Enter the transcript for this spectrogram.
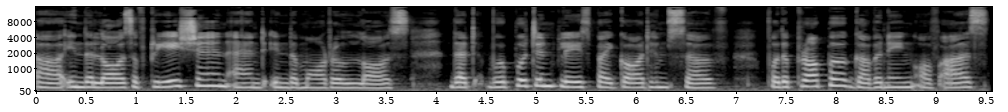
uh, in the laws of creation and in the moral laws that were put in place by God Himself for the proper governing of us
